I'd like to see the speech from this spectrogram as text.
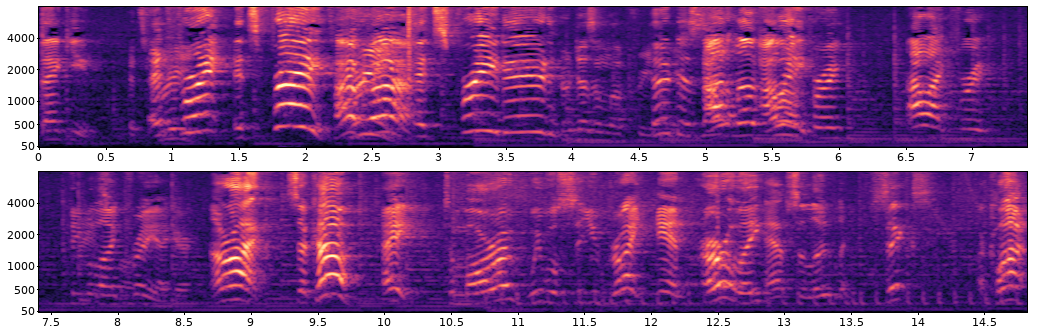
Thank you. It's It's free. free. It's free. High Free. five. It's free, dude. Who doesn't love free? Who does not I, love I free? love free. I like free. People like free, I hear. All right, so come. Hey, tomorrow we will see you bright and early. Absolutely. six o'clock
